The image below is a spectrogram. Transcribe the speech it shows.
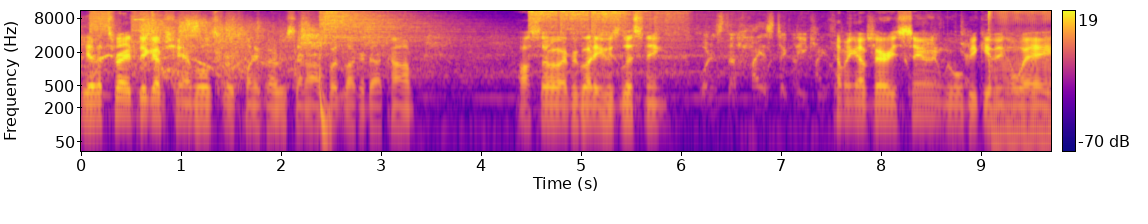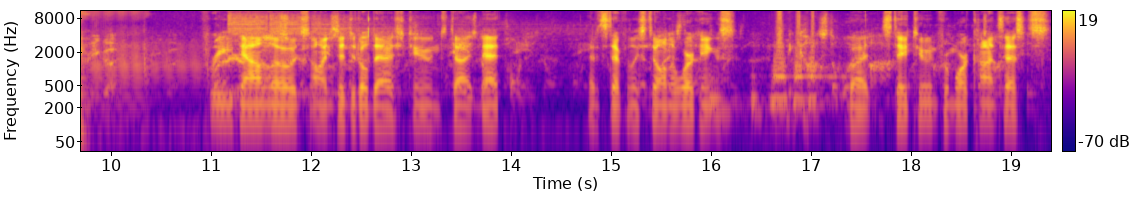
Yeah, that's right. Big up Shambles for 25% off footlocker.com. Also, everybody who's listening, What is the highest technique coming up very soon, we will be giving away free downloads on digital-tunes.net. That's definitely still in the workings, but stay tuned for more contests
